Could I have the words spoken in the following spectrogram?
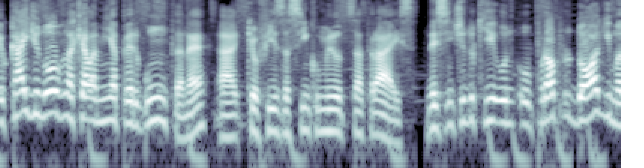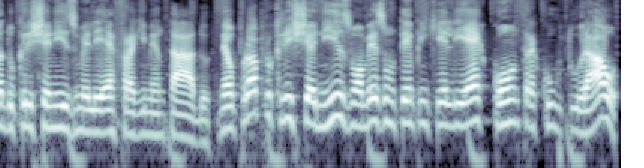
eu caio de novo naquela minha pergunta, né, que eu fiz há cinco minutos atrás, nesse sentido que o, o próprio dogma do cristianismo, ele é fragmentado, né, o próprio cristianismo, ao mesmo tempo em que ele é contracultural,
